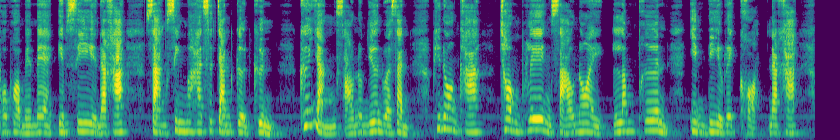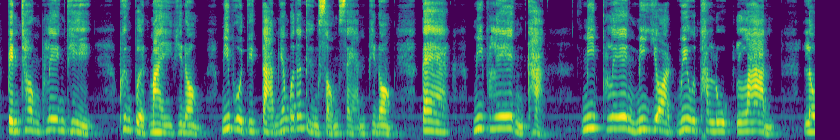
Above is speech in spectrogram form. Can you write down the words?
พ่อพ่อแม่แม่ FC นะคะสร้างสิ่งมหัศจรรย์เกิดขึ้น คืออย่างสาวน้ำยืนวาสันพี่น้องคะช่องเพลงสาวน้อยลำเพลินอินดี้เรคคอร์ดนะคะ เป็นช่องเพลงที่ เพิ่งเปิดใหม่พี่น้อง มีผู้ติดตามยังบ่ทันถึง2 0 0แสนพี่น้อง แต่มีเพลงค่ะ มีเพลงมียอดวิวทะลุล้านแล้ว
